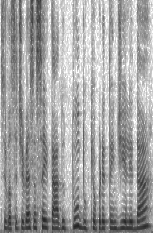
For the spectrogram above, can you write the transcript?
Se você tivesse aceitado tudo que eu pretendia lhe dar,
